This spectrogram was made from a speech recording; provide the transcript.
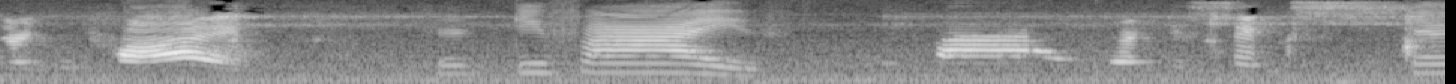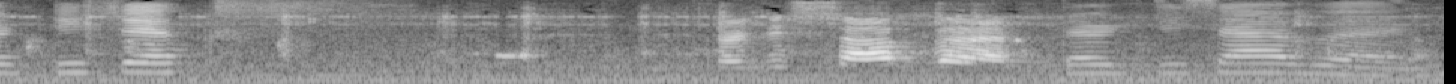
thirty-five, thirty-five, thirty-six, thirty-six, thirty-seven, thirty-seven,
